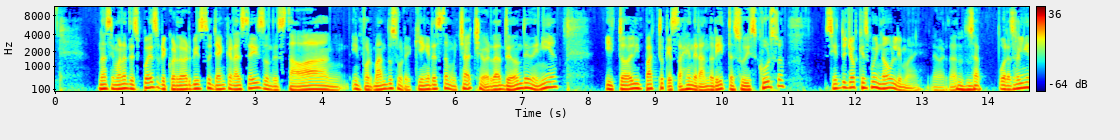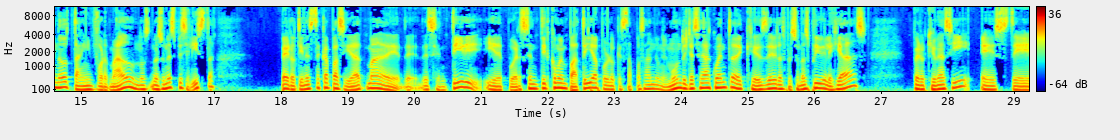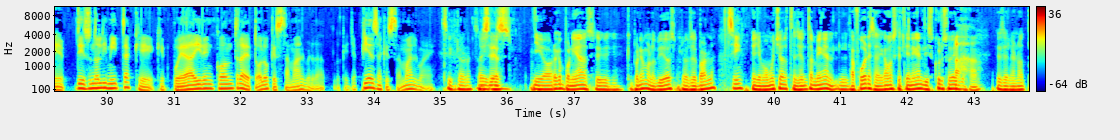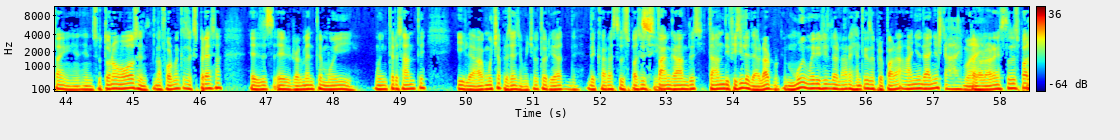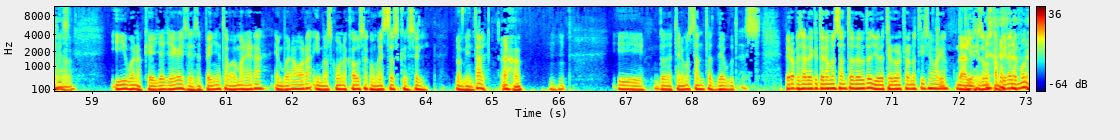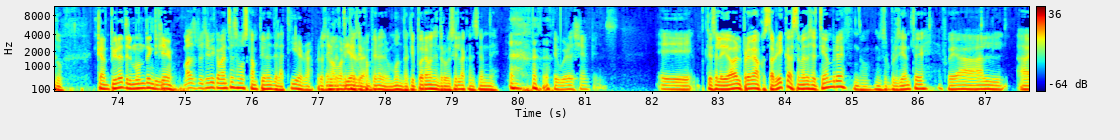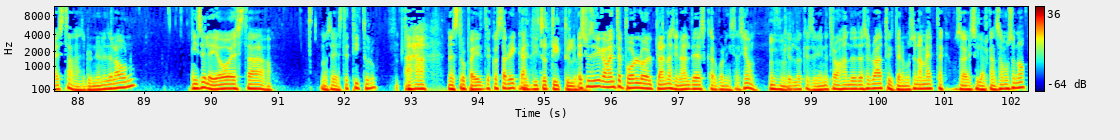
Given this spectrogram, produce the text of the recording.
Unas semanas después, recuerdo haber visto ya en Canal 6 donde estaban informando sobre quién era esta muchacha, ¿verdad? De dónde venía y todo el impacto que está generando ahorita. Su discurso, siento yo que es muy noble, mae, la verdad. O sea, por ser alguien no tan informado, no, no es un especialista, pero tiene esta capacidad mae, de, de, sentir y, y, de poder sentir como empatía por lo que está pasando en el mundo. Ya se da cuenta de que es de las personas privilegiadas, pero que aún así, este, eso no limita que, que pueda ir en contra de todo lo que está mal, ¿verdad? Lo que ella piensa que está mal, mae. Sí, claro. Entonces, y ahora que ponías, eh, que poníamos los videos para observarla, sí. me llamó mucho la atención también el, la fuerza, digamos, que tiene en el discurso de ella, Ajá. que se le nota en, en, su tono de voz, en la forma en que se expresa, es eh, realmente muy, muy interesante y le da mucha presencia, mucha autoridad de, de cara a estos espacios Sí. tan grandes y tan difíciles de hablar, porque es muy, muy difícil de hablar. Hay gente que se prepara años de años Ay, para hablar en estos espacios. Ajá. Y bueno, que ella llega y se desempeña de tan buena manera, en buena hora, y más con una causa como estas, que es el, lo ambiental Ajá. Y donde tenemos tantas deudas. Pero a pesar de que tenemos tantas deudas, yo le traigo otra noticia, Mario. Dale. Que somos campeones del mundo. ¿Campeones del mundo en Sí. qué? Más específicamente somos campeones de la tierra, pero decir tierra. campeones del mundo. Aquí podríamos introducir la canción de, de We're the Champions. Eh, que se le dio el premio a Costa Rica este mes de septiembre. No, Nuestro presidente fue al- a estas reuniones de la ONU y se le dio esta, no sé, este título a nuestro país de Costa Rica. Bendito título. Específicamente por lo del Plan Nacional de Descarbonización, Ujú. que es lo que se viene trabajando desde hace rato y tenemos una meta que vamos a ver si la alcanzamos o no.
